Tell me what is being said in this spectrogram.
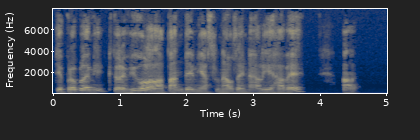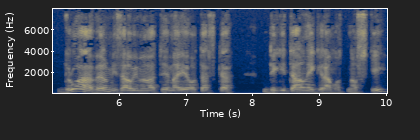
tie problémy, ktoré vyvolala pandémia, sú naozaj naliehavé. A druhá veľmi zaujímavá téma je otázka digitálnej gramotnosti,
